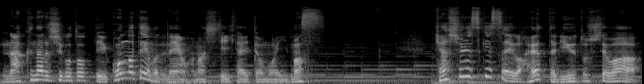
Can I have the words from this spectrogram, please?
なくなる仕事っていうこんなテーマでねお話していきたいと思います。キャッシュレス決済が流行った理由としては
